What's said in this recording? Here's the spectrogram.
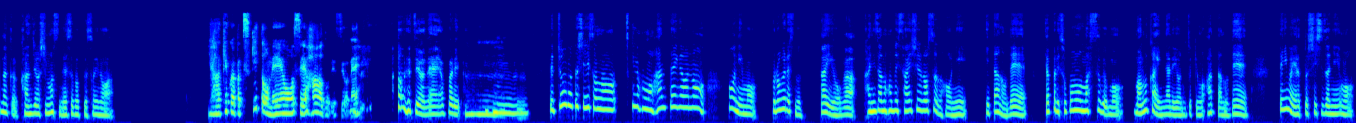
なんか感じはしますね。すごくそういうのは。いや結構やっぱ月と冥王星ハードですよね。そうですよね。やっぱり。うん。で、ちょうど私、その月の方も反対側の方にもプログレスの太陽が、カニ座の本当に最終度数の方にいたので、やっぱりそこもまっすぐもう真向かいになるような時もあったので、で、今やっと獅子座にも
